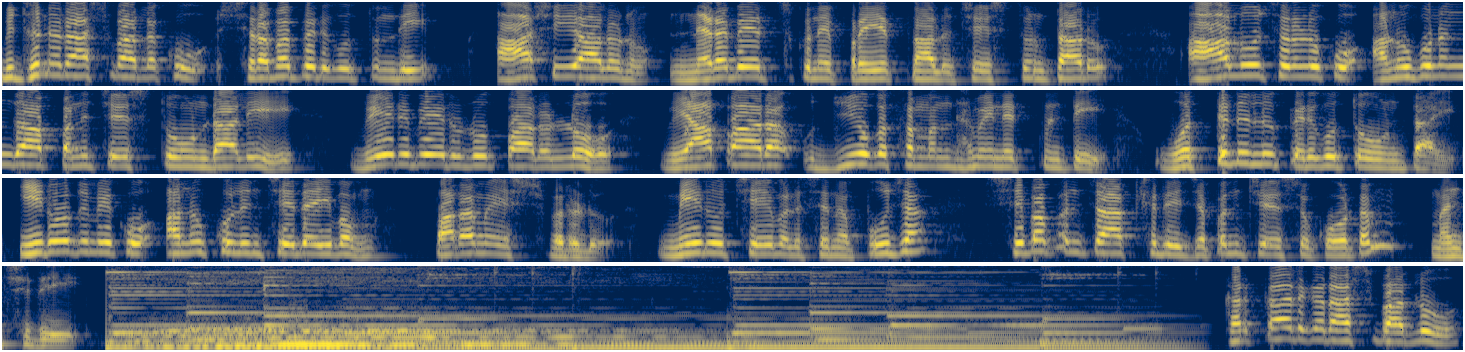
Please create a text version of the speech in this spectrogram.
మిథున రాశి వాళ్ళకు శ్రమ పెరుగుతుంది. ఆశయాలను నెరవేర్చుకునే ప్రయత్నాలు చేస్తుంటారు. ఆలోచనలకు అనుగుణంగా పనిచేస్తూ ఉండాలి. వేరువేరు రూపాలలో వ్యాపార ఉద్యోగ సంబంధమైనటువంటి ఒత్తిడులు పెరుగుతూ ఉంటాయి. ఈరోజు మీకు అనుకూలించే దైవం పరమేశ్వరుడు. మీరు చేయవలసిన పూజ శివ పంచాక్షరి జపం చేసుకోవటం మంచిది. కర్కాటక రాశి వారు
